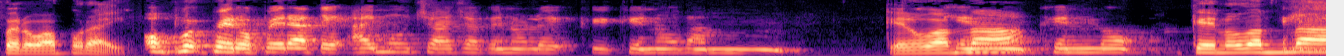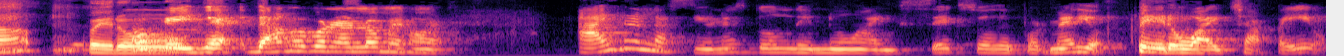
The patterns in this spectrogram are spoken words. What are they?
pero va por ahí. Oh, pe- pero espérate, hay muchachas que no le, que, que no dan, Que no dan que nada, no, que no. que no dan nada, pero Ok, déjame ponerlo mejor. Hay relaciones donde no hay sexo de por medio, pero hay chapeo.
